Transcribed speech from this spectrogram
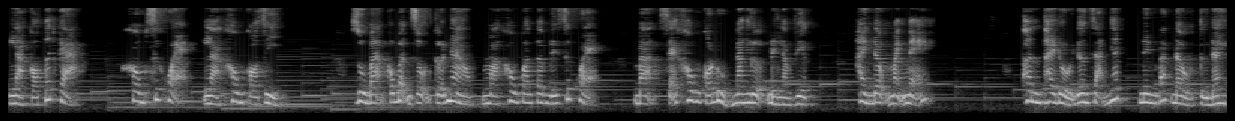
là có tất cả, không sức khỏe là không có gì. Dù bạn có bận rộn cỡ nào mà không quan tâm đến sức khỏe, bạn sẽ không có đủ năng lượng để làm việc. Hành động mạnh mẽ thân thay đổi đơn giản nhất nên bắt đầu từ đây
